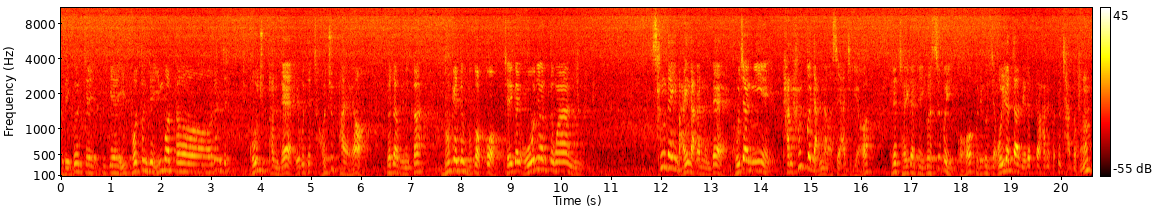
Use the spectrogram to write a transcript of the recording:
그리고 이제 이게 이- 보통 이제 인버터는 이제 고주파인데 요거 이제 저주파예요. 그러다 보니까 무게도 무겁고 저희가 5년 동안 상당히 많이 나갔는데 고장이 단 한 건이 안 나왔어요 아직요. 그래서 저희가 이제 이걸 쓰고 있고 그리고 이제 올렸다 내렸다 하는 것도 자동.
